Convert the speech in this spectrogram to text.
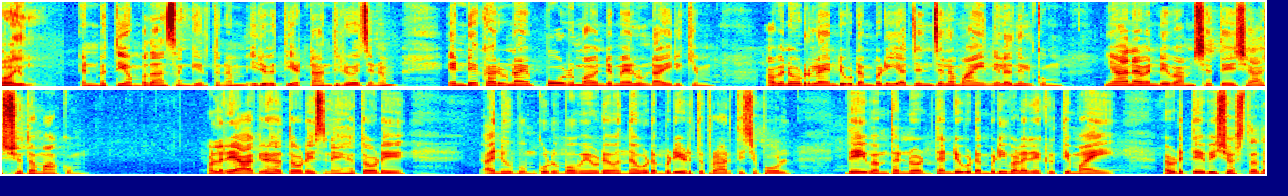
പറയുന്നു. എൺപത്തി ഒമ്പതാം സങ്കീർത്തനം ഇരുപത്തിയെട്ടാം തിരുവചനം. എന്റെ കരുണ എപ്പോഴും അവന്റെ മേലുണ്ടായിരിക്കും. അവനോടുള്ള എന്റെ ഉടമ്പടി അജഞ്ചലമായി നിലനിൽക്കും. ഞാൻ അവന്റെ വംശത്തെ ശാശ്വതമാക്കും. വളരെ ആഗ്രഹത്തോടെ സ്നേഹത്തോടെ അനൂപും കുടുംബവും ഇവിടെ വന്ന് ഉടമ്പടി എടുത്ത് പ്രാർത്ഥിച്ചപ്പോൾ ദൈവം തന്നോട് തന്റെ ഉടമ്പടി വളരെ കൃത്യമായി അവിടുത്തെ വിശ്വസ്തത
